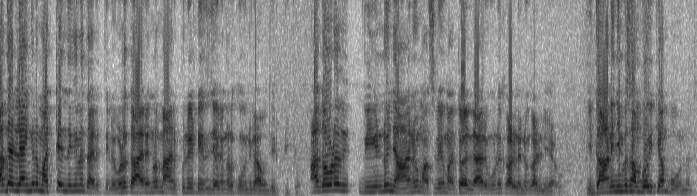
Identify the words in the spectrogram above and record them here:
അതല്ലെങ്കിൽ മറ്റെന്തെങ്കിലും തരത്തിൽ ഇവൾ കാര്യങ്ങൾ മാനിപ്പുലേറ്റ് ചെയ്ത് ജനങ്ങൾക്ക് മുന്നിൽ അവതരിപ്പിക്കും. അതോടെ വീണ്ടും ഞാനും മസ്ലിയും മറ്റോ എല്ലാവരും കൂടി കള്ളിനും കള്ളിയാകും. ഇതാണ് ഇനിയിപ്പോൾ സംഭവിക്കാൻ പോകുന്നത്.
